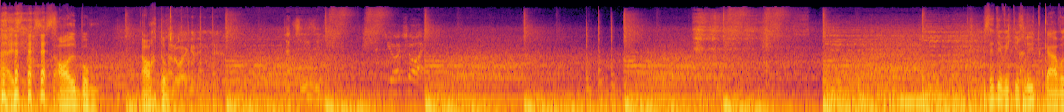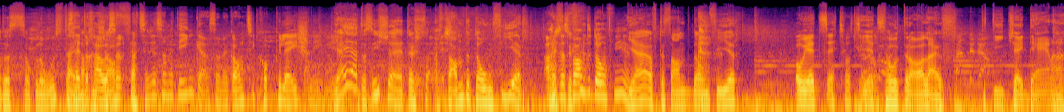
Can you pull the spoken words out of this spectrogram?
heisst das, das Album. Achtung. Es hat ja wirklich Leute gegeben, die das so gelost Es haben. hat doch auch so, hat's nicht so ein Ding gegeben, so eine ganze Compilation irgendwie. Ja, ja, das ist, äh, das ist Thunderdome 4. Ah, ist das Thunderdome 4? Ja, auf der Thunderdome 4. Oh, jetzt, jetzt Jetzt holt er Anlauf. Der DJ Dana.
